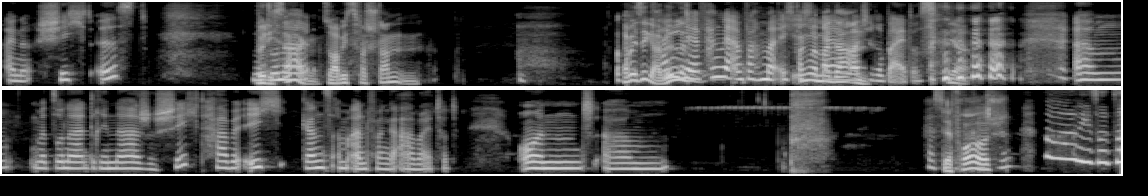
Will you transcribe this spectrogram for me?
eine Schicht ist. Würde so ich sagen, so habe ich es verstanden. Okay, Aber ist egal. Fangen wir, fangen wir einfach mal, ich, fangen ich wir mal da an. beides. Ja. ähm, mit so einer Drainageschicht habe ich ganz am Anfang gearbeitet. Und ähm, pff, hast du Der Frosch. Oh, die sind so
